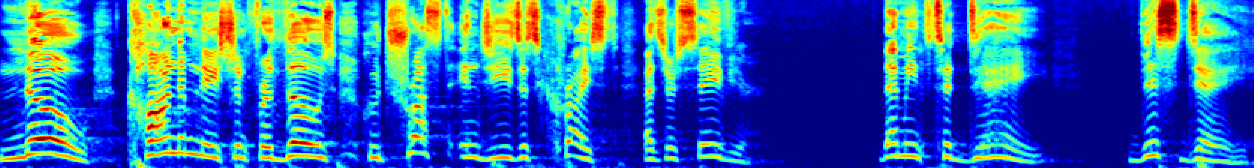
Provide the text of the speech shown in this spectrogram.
no condemnation for those who trust in Jesus Christ as their Savior. That means today, this day,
